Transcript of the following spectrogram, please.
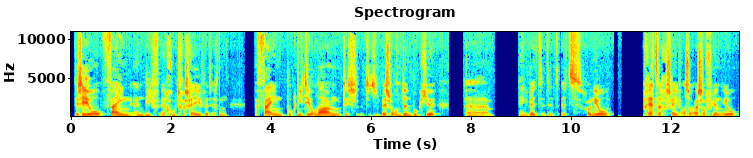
het is heel fijn en lief en goed geschreven. Het is echt een, fijn boek. Niet heel lang. Het is, het is best wel een dun boekje. Eh, en je bent het, het, gewoon heel prettig geschreven. Alsof, alsof je een heel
